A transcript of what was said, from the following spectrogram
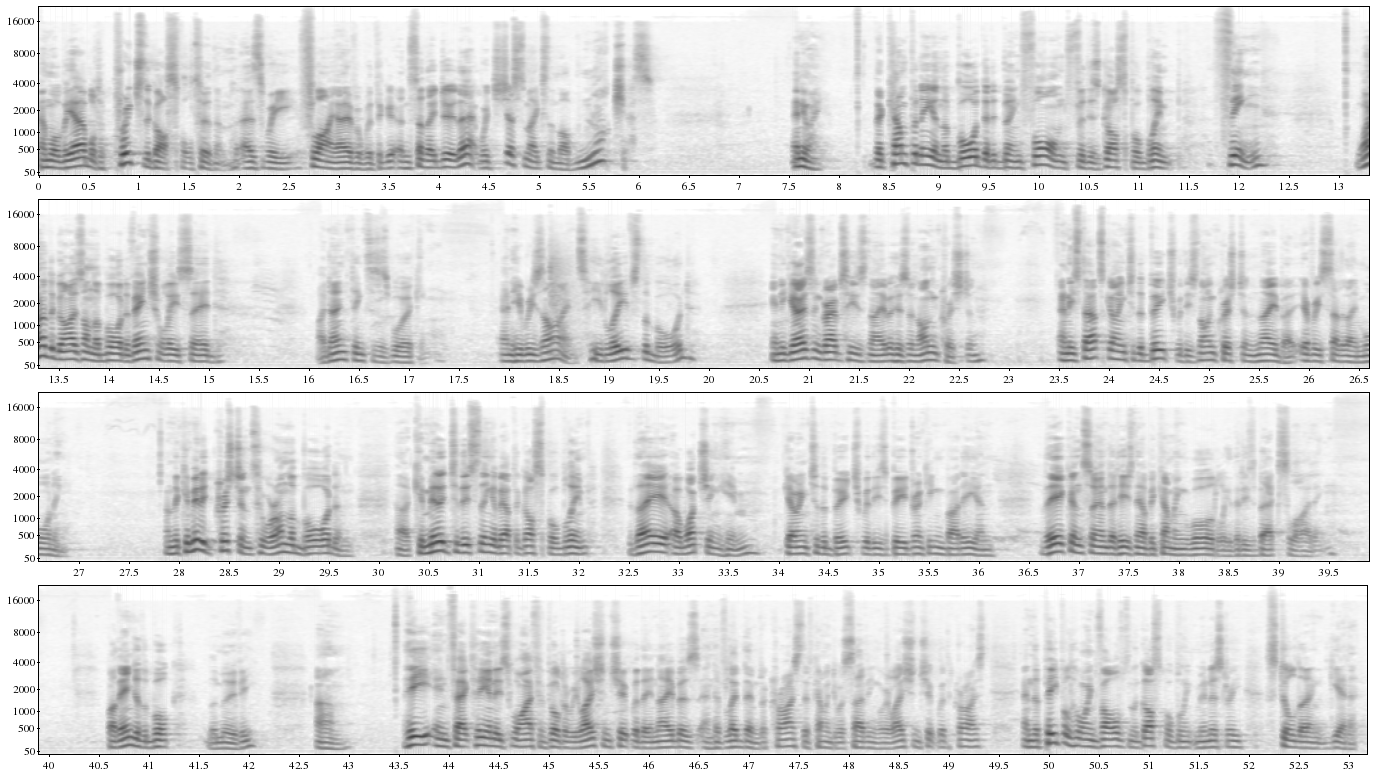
and we'll be able to preach the gospel to them as we fly over with the and so they do that which just makes them obnoxious anyway the company and the board that had been formed for this gospel blimp thing one of the guys on the board eventually said i don't think this is working. And he resigns. He leaves the board and he goes and grabs his neighbour who's a non-christian and he starts going to the beach with his non-christian neighbour every saturday morning. And the committed Christians who are on the board and uh, committed to this thing about the gospel blimp, they are watching him going to the beach with his beer drinking buddy, and they're concerned that he's now becoming worldly, that he's backsliding. By the end of the book, the movie, um, He, in fact, he and his wife have built a relationship with their neighbours and have led them to Christ. They've come into a saving relationship with Christ. And the people who are involved in the Gospel Blimp ministry still don't get it.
